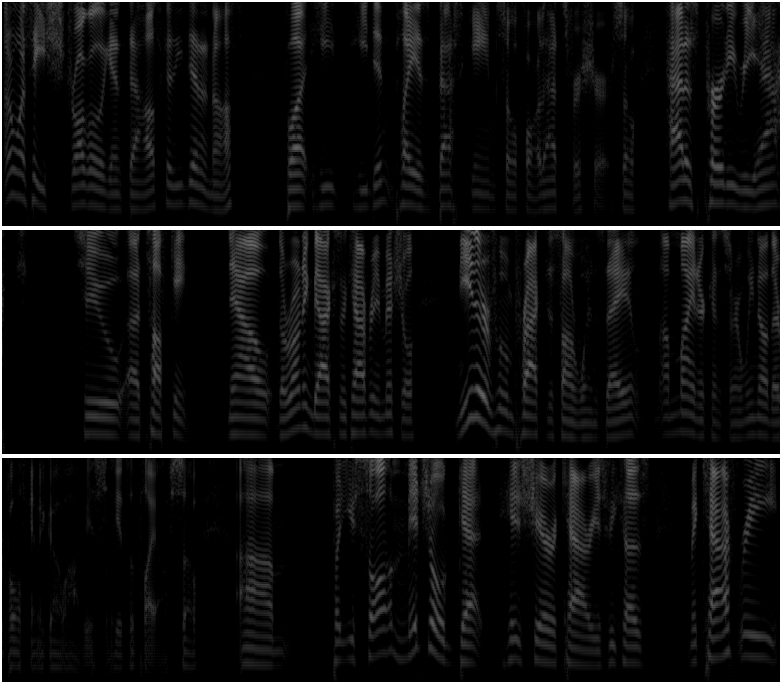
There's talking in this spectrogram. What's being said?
I don't want to say he struggled against Dallas because he did enough, but he he didn't play his best game so far. That's for sure. So how does Purdy react to a tough game? Now the running backs, McCaffrey and Mitchell, neither of whom practiced on Wednesday. A minor concern. We know they're both going to go. Obviously, it's the playoffs. So, um, but you saw Mitchell get his share of carries because McCaffrey.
